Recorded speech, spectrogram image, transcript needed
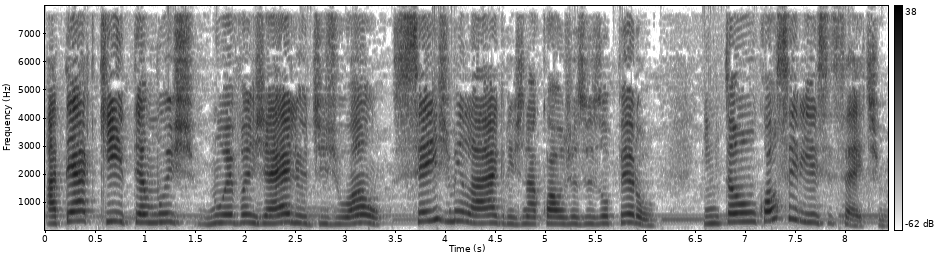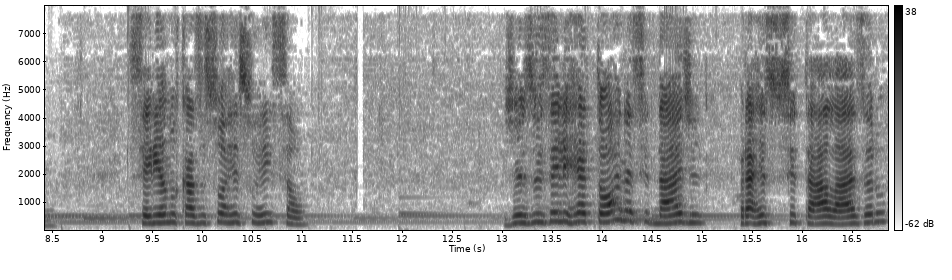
Até aqui temos no Evangelho de João seis milagres na qual Jesus operou. Então, qual seria esse sétimo? Seria no caso sua ressurreição. Jesus ele retorna à cidade para ressuscitar Lázaro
